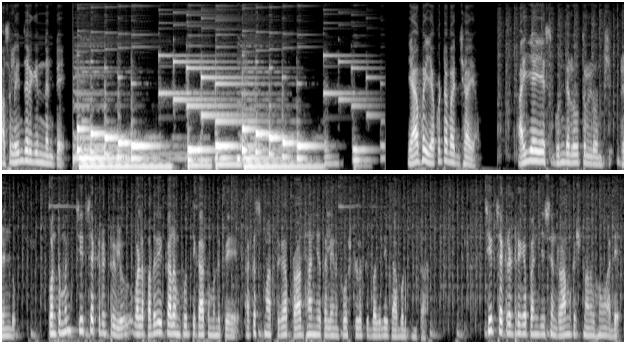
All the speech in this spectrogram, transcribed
అసలు ఏం జరిగిందంటే యాభై ఒకటవ అధ్యాయం ఐఏఎస్ గుండె లోతుల్లోంచి రెండు. కొంతమంది చీఫ్ సెక్రటరీలు వాళ్ళ పదవీ కాలం పూర్తి కాక మునిపే అకస్మాత్తుగా ప్రాధాన్యత లేని పోస్టులకు బదిలీ కాబడుతుంటారు. చీఫ్ సెక్రటరీగా పనిచేసిన రామకృష్ణ అనుభవం అదే.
